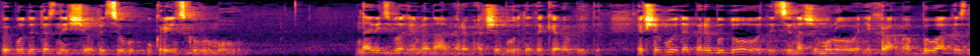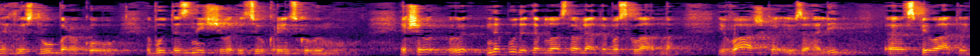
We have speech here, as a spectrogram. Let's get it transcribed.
ви будете знищувати цю українську вимову. Навіть з благими намірами, якщо будете таке робити. Якщо будете перебудовувати ці наші муровані храми, оббивати з них листву барокову, ви будете знищувати цю українську вимову. Якщо ви не будете благословляти, бо складно і важко, і взагалі е, співати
